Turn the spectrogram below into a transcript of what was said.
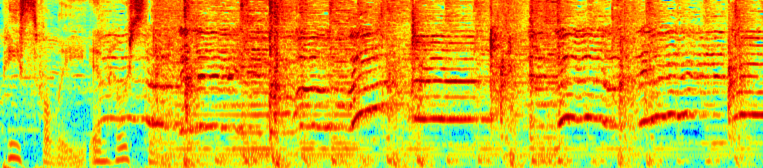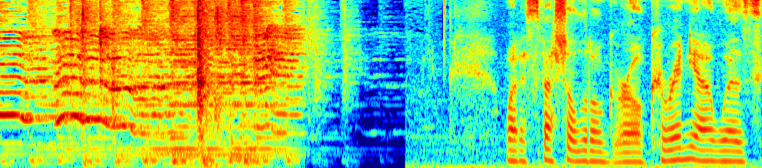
peacefully in her sleep. What a special little girl. Karinya was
